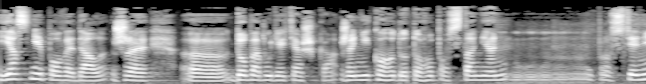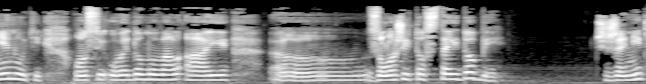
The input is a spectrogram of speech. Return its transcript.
jasne povedal, že e, doba bude ťažká, že nikoho do toho povstania proste nenúti. On si uvedomoval aj e, zložitosť tej doby. Čiže nič,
